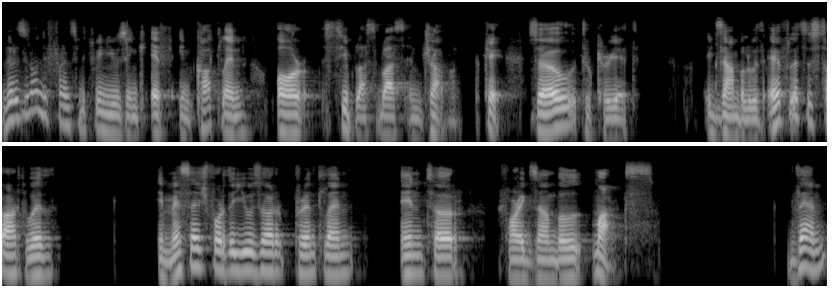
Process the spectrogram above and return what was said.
There is no difference between using if in Kotlin or C++ in Java. Okay, so to create example with if, let's start with a message for the user, println, enter, for example, marks. Then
